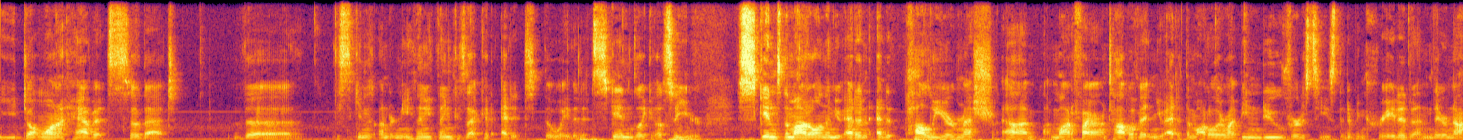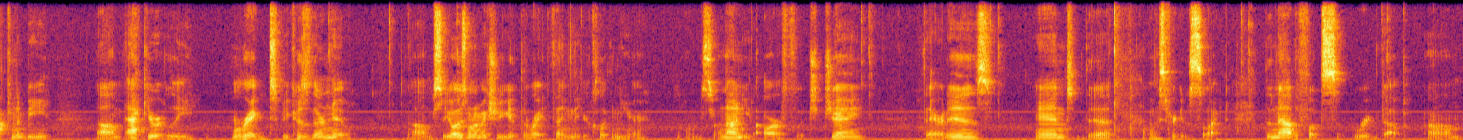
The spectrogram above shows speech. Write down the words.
you don't want to have it so that the the skin is underneath anything because that could edit the way that it's skinned. Like let's say you skins the model and then you add an edit poly or mesh uh, modifier on top of it and you edit the model. There might be new vertices that have been created and they're not going to be um, accurately rigged because they're new. Um, so you always want to make sure you get the right thing that you're clicking here. Um, so now I need R foot J. There it is. And the I always forget to select. The now the foot's rigged up. Um,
